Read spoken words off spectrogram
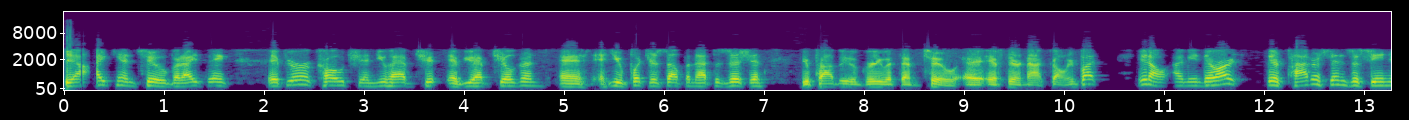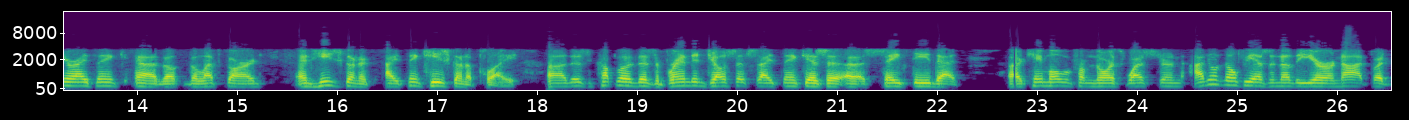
Yeah, I can too. But I think if you're a coach and you have ch- if you have children and, and you put yourself in that position, you probably agree with them too if they're not going. But you know, I mean, there are there Patterson's a senior, I think, uh, the the left guard, and he's gonna. I think he's gonna play. Uh, there's a couple of there's a Brandon Josephs, I think, is a, a safety that uh, came over from Northwestern. I don't know if he has another year or not, but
